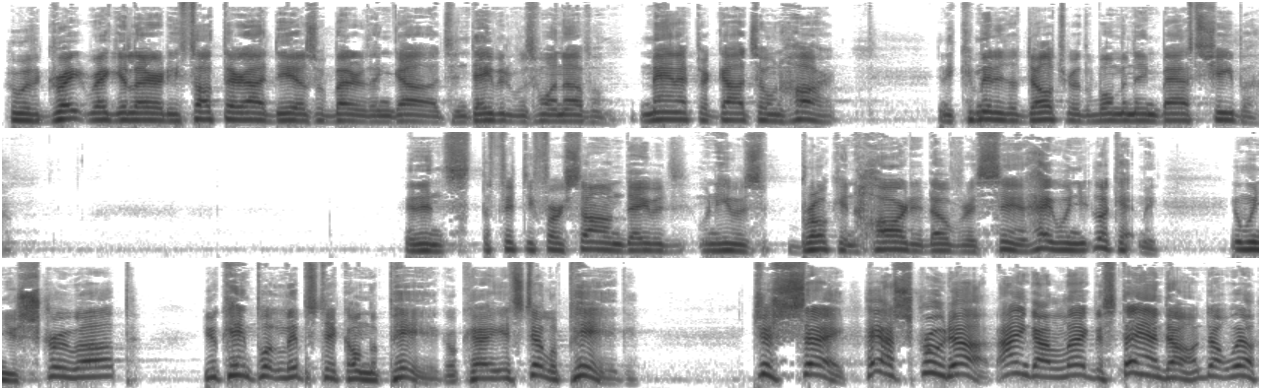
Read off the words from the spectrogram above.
who, with great regularity, thought their ideas were better than God's. And David was one of them, man after God's own heart. And he committed adultery with a woman named Bathsheba. And in the 51st Psalm, David, when he was brokenhearted over his sin, hey, when you look at me, and when you screw up, You can't put lipstick on the pig, okay? It's still a pig. Just say, hey, I screwed up. I ain't got a leg to stand on. Don't, well,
